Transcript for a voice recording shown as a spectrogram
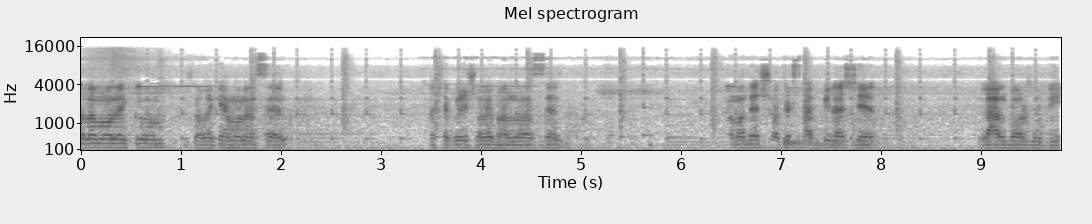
আসসালামু আলাইকুম। সবাই কেমন আছেন? আশা করি সবাই ভালো আছেন। আমাদের শখের সাত বিলাসের লাল বরবটি।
